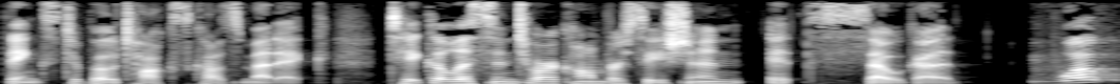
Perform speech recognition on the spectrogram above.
thanks to Botox Cosmetic. Take a listen to our conversation. It's so good. What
